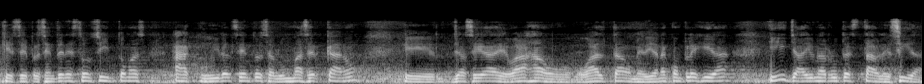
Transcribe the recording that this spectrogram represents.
que se presenten estos síntomas, acudir al centro de salud más cercano, ya sea de baja o, alta o mediana complejidad, y ya hay una ruta establecida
